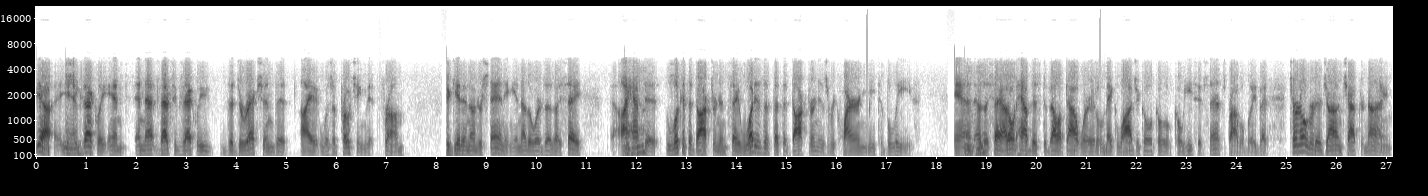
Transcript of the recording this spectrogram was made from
Yeah, And- exactly, and and that that's exactly the direction that I was approaching it from to get an understanding. In other words, as I say, I have Mhm. to look at the doctrine and say, what is it that the doctrine is requiring me to believe? And as Mhm. I say, I don't have this developed out where it'll make logical, co- cohesive sense probably. But turn over to John chapter 9,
